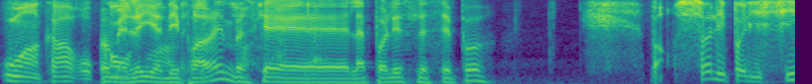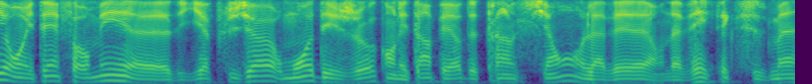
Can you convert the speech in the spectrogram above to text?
ou encore au oh, Mais là, il y a des problèmes parce que la police le sait pas. Ça, les policiers ont été informés euh, il y a plusieurs mois déjà qu'on était en période de transition. On avait effectivement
